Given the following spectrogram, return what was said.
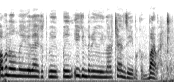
Abone olmayı ve like atmayı unutmayın. İyi günler, iyi oyunlar. Kendinize iyi bakın. Bay bay.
